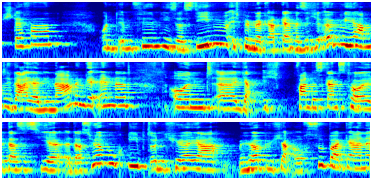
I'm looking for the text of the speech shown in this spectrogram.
Stefan und im Film hieß er Steven. Ich bin mir gerade gar nicht mehr sicher. Irgendwie haben sie da ja die Namen geändert. Und äh, ja, ich fand es ganz toll, dass es hier das Hörbuch gibt und ich höre ja Hörbücher auch super gerne.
